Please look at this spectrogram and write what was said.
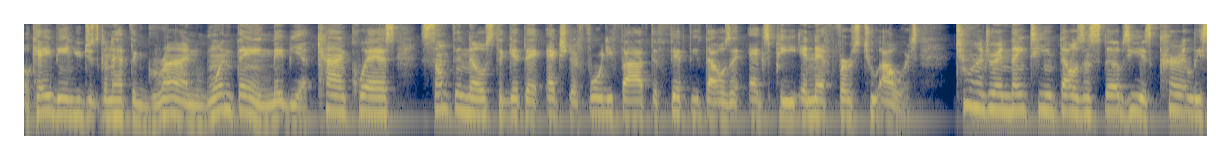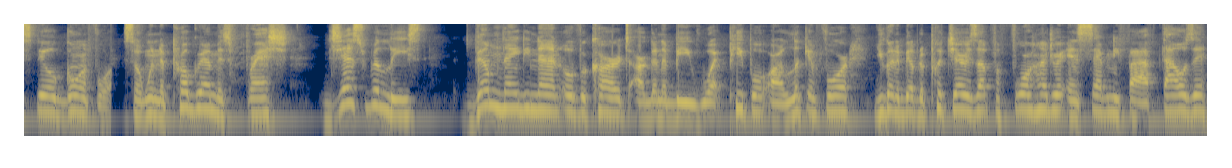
Okay, then you're just gonna have to grind one thing, maybe a conquest, something else to get that extra 45 to 50,000 XP in that first two hours. 219,000 stubs he is currently still going for. So when the program is fresh, just released, them 99 overcards are going to be what people are looking for. You're going to be able to put yours up for 475,000,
